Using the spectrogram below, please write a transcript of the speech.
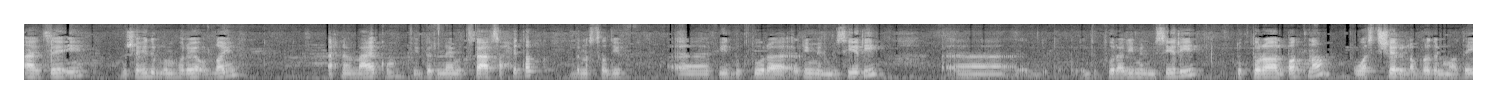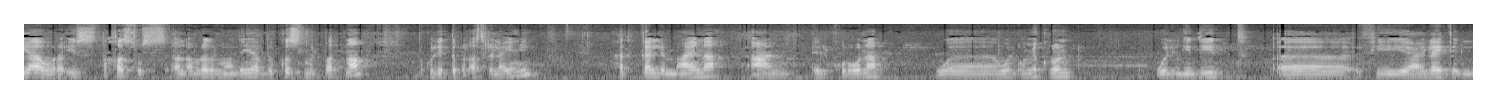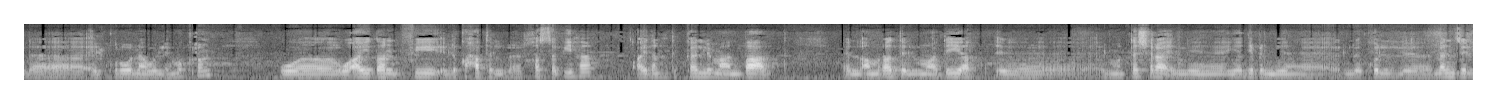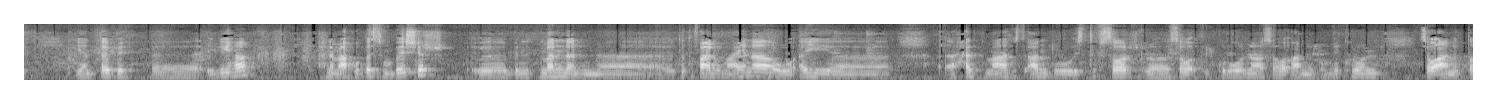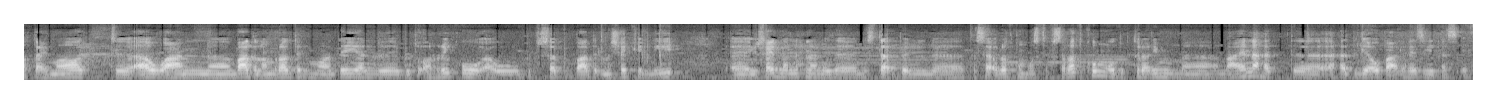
أعزائي مشاهدي الجمهورية أونلاين إحنا معاكم في برنامج ساعة صحتك. بنستضيف آه، في الدكتورة ريم المسيري آه، الدكتورة ريم المسيري دكتوراه الباطنة واستشاري الأمراض المعدية ورئيس تخصص الأمراض المعدية بقسم الباطنة بكلية طب القصر العيني. هتتكلم معانا عن الكورونا والأوميكرون والجديد في علاج آه، الكورونا والإوميكرون و- وأيضا في اللقاحات الخاصة بيها. أيضا هتتكلم عن بعض الأمراض المعدية آه، المنتشرة اللي يجب أن لكل منزل ينتبه آه، إليها. إحنا معاكم بث مباشر آه، بنتمنى آه، تتفاعلوا معانا آه، حد معاه عنده استفسار آه، سواء في الكورونا سواء عن الأوميكرون سواء عن التطعيمات آه، أو عن آه، بعض الأمراض المعدية اللي بتؤرقه أو بتسبب بعض المشاكل ليه. يسعدنا إن إحنا نستقبل تساؤلاتكم واستفساراتكم ودكتورة ريم معانا هت هتجاوب على هذه الأسئلة.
